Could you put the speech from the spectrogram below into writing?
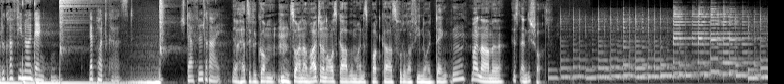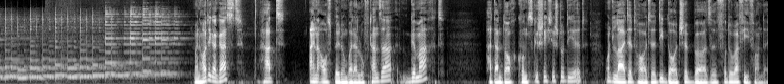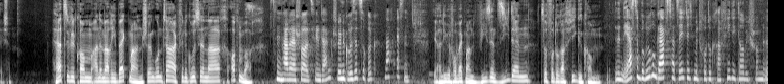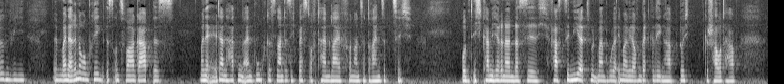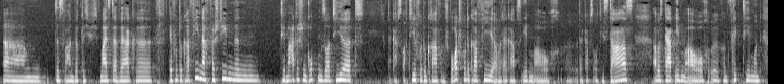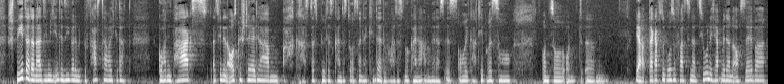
Fotografie neu denken. Der Podcast. Staffel 3. Ja, herzlich willkommen zu einer weiteren Ausgabe meines Podcasts Fotografie neu denken. Mein Name ist Andy Scholz. Mein heutiger Gast hat eine Ausbildung bei der Lufthansa gemacht, hat dann doch Kunstgeschichte studiert und leitet heute die Deutsche Börse Fotografie Foundation. Herzlich willkommen, Annemarie Beckmann. Schönen guten Tag. Viele Grüße nach Offenbach. Hallo, Herr Scholz. Vielen Dank. Schöne Grüße zurück nach Essen. Ja, liebe Frau Beckmann, wie sind Sie denn zur Fotografie gekommen? Eine erste Berührung gab es tatsächlich mit Fotografie, die, glaube ich, schon irgendwie in meiner Erinnerung prägend ist. Und zwar gab es, meine Eltern hatten ein Buch, das nannte sich Best of Time Life von 1973. Und ich kann mich erinnern, dass ich fasziniert mit meinem Bruder immer wieder auf dem Bett gelegen habe, durchgeschaut habe. Ähm, das waren wirklich Meisterwerke der Fotografie nach verschiedenen thematischen Gruppen sortiert. Da gab es auch Tierfotograf und Sportfotografie, aber da gab es eben auch, äh, da gab es auch die Stars, aber es gab eben auch äh, Konfliktthemen. Und später, dann, als ich mich intensiver damit befasst habe, habe ich gedacht, Gordon Parks, als wir den ausgestellt haben, ach krass, das Bild, das kanntest du aus deiner Kindheit, du hattest nur keine Ahnung, wer das ist, Henri Cartier-Bresson und so. Und ähm, ja, da gab es eine große Faszination. Ich habe mir dann auch selber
